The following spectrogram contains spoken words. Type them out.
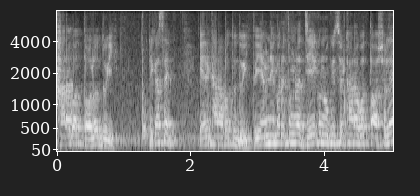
ক্ষারকত্ব হলো দুই, ঠিক আছে? এর ক্ষারকত্ব দুই। তো এমনি করে তোমরা যে কোনো কিছুর ক্ষারকত্ব আসলে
